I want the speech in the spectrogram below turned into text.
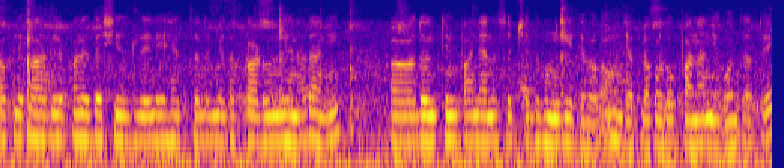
आपले कारले पण आता शिजलेले आहेत. चला मी आता काढून घेणार आणि दोन तीन पाण्यानं स्वच्छ धुवून घेते बघा. म्हणजे आपला कडू पाना निघून जातो आहे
